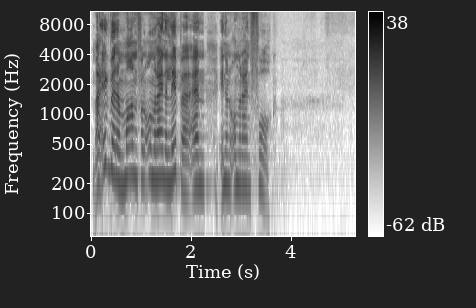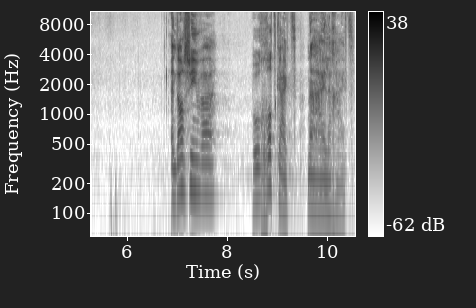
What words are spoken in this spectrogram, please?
Maar ik ben een man van onreine lippen en in een onrein volk. En dan zien we hoe God kijkt naar heiligheid.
